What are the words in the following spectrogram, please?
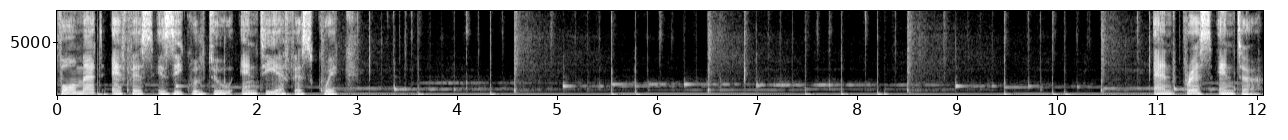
format fs is equal to ntfs quick. And press enter.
